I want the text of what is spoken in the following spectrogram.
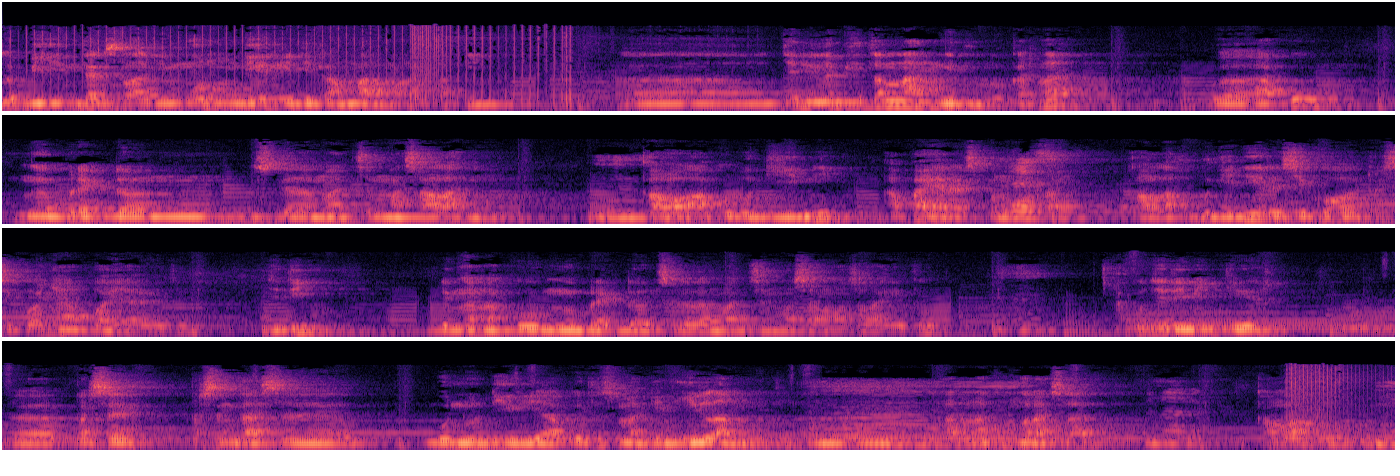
lebih intens lagi ngurung diri di kamar malah. Tapi eh, jadi lebih tenang gitu loh. Karena eh, aku nge-breakdown segala macam masalah nih. Hmm. kalau aku begini apa ya respon orang? Kalau aku begini resiko resikonya apa ya gitu. Jadi dengan aku nge-breakdown segala macam masalah-masalah itu aku jadi mikir perse- persentase bunuh diri aku itu semakin hilang gitu Hmm. karena aku ngerasa Menarik. kalau aku bunuh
